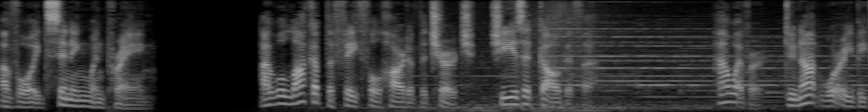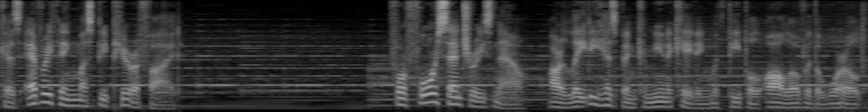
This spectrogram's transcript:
Avoid sinning when praying. I will lock up the faithful heart of the church, she is at Golgotha. However, do not worry because everything must be purified. For four centuries now, Our Lady has been communicating with people all over the world,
